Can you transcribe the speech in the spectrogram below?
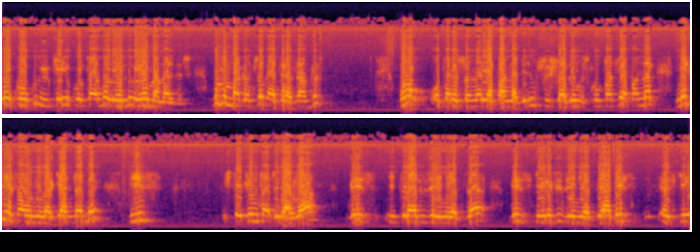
hukuku ülkeyi kurtarma rolünü vermemelidir. Bugün bakın çok enteresandır. Bu operasyonları yapanlar, bizim suçladığımız kumpası yapanlar ne diye savunuyorlar kendilerini? Biz işte cuntacılarla, biz itirazı zihniyetle, biz gerici zihniyetle, ya biz eski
